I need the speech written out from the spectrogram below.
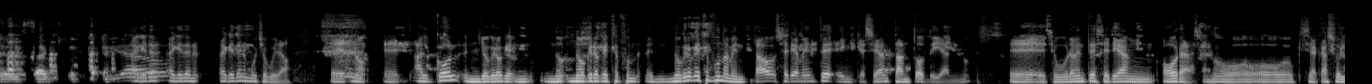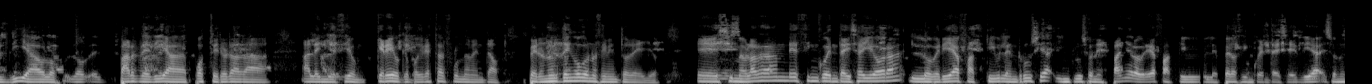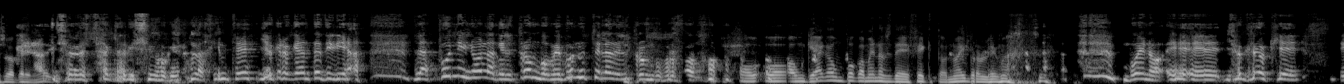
Exacto. Cuidado. Hay que, tener, hay, que tener, hay que tener mucho cuidado. Eh, no, eh, alcohol, yo creo que no, no creo que esté eh, no creo que esté fundamentado seriamente en que sean tantos días, ¿no? Eh, seguramente serían horas, ¿no? O, si acaso el día o los- el par de días posterior a la, a la inyección. Creo que podría estar fundamentado, pero no tengo conocimiento de ello. Eh, si me hablaran de 56 horas, lo vería factible en Rusia, incluso en España lo vería factible, pero 56 días, eso no se lo cree nadie. Eso está clarísimo que no. La gente, yo creo que antes diría, la Sputnik no, la del trombo. Me pone usted la del trombo, por favor. O, o aunque haga un poco menos de efecto, no hay problema. Bueno, eh, eh, yo creo que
